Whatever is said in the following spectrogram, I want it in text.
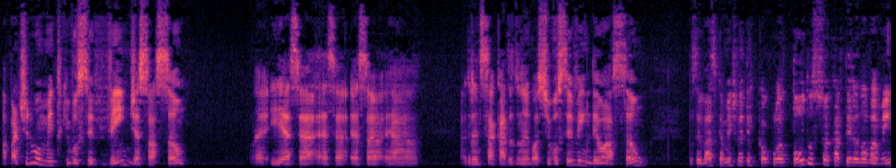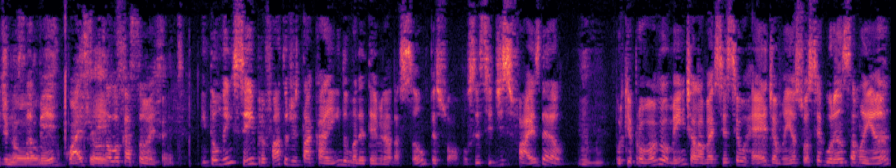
A partir do momento que você vende essa ação, né, e essa, essa, essa é a, a grande sacada do negócio, se você vendeu a ação, você basicamente vai ter que calcular toda a sua carteira novamente para saber quais são as Perfeito. alocações. Perfeito. Então, nem sempre o fato de estar caindo uma determinada ação, pessoal, você se desfaz dela. Uhum. Porque provavelmente ela vai ser seu head amanhã, sua segurança amanhã,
